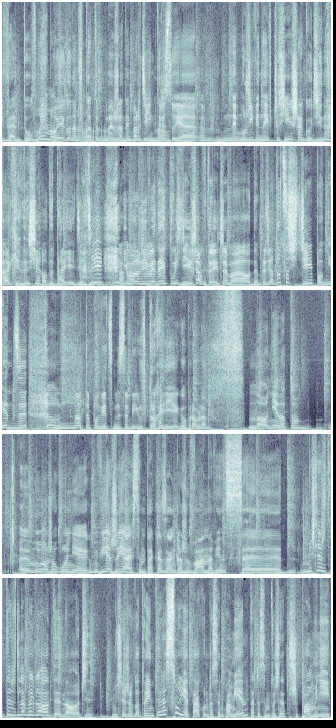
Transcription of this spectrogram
eventów. Mój mąż- Mojego na przykład męża najbardziej interesuje em, naj, możliwie najwcześniejsza godzina, kiedy się oddaje dzieci i możliwie najpóźniejsza, w której trzeba odebrać. A to, co się dzieje pomiędzy, no to powiedzmy sobie już trochę nie jego problem. No nie, no to e, mój mąż ogólnie jakby wie, że ja jestem taka zaangażowana, więc e, myślę, że to też dla wygody, no. Czy, myślę, że go to interesuje, tak? On czasem pamięta, czasem to się przypomni,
